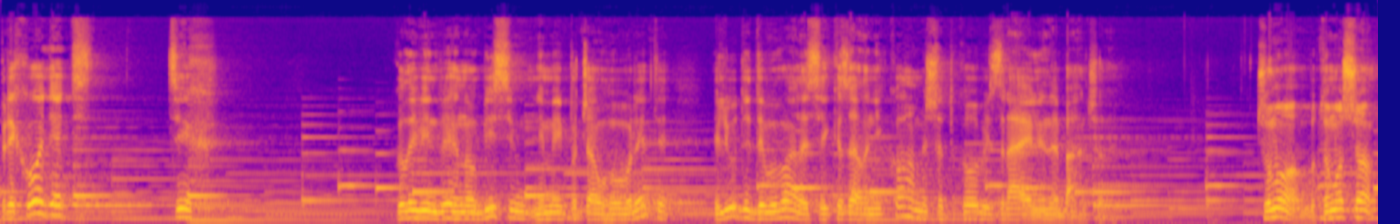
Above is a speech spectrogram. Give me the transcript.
Приходять цих, коли він вигнав бісів, німий почав говорити, і люди дивувалися і казали, нікого ми ще такого в Ізраїлі не бачили. Чому? Бо тому що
